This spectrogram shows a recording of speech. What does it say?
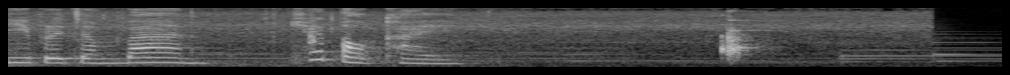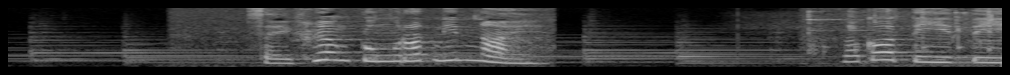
ดีประจำบ้าน แค่ตอกไข่ ใส่เครื่องปรุงรสนิดหน่อย แล้วก็ตีตี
